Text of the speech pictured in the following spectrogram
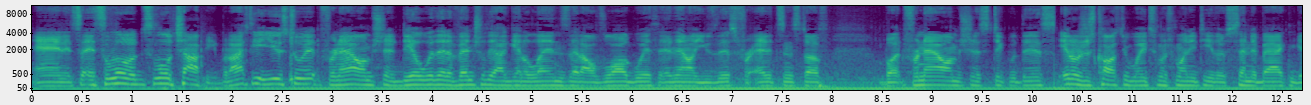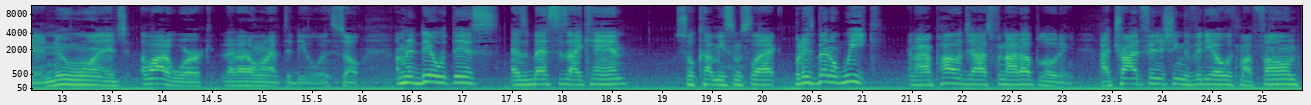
and it's it's a little it's a little choppy but i have to get used to it for now i'm just gonna deal with it eventually i'll get a lens that i'll vlog with and then i'll use this for edits and stuff but for now, I'm just gonna stick with this. It'll just cost me way too much money to either send it back and get a new one. It's a lot of work that I don't wanna have to deal with. So I'm gonna deal with this as best as I can. So cut me some slack. But it's been a week and I apologize for not uploading. I tried finishing the video with my phone,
